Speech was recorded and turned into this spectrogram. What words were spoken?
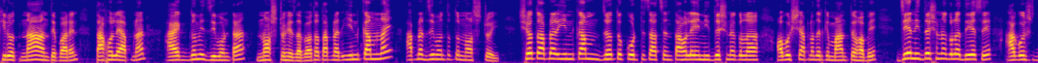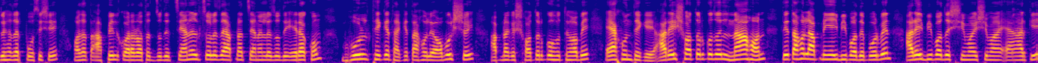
ফেরত না আনতে পারেন, তাহলে আপনার একদমই জীবনটা নষ্ট হয়ে যাবে। অর্থাৎ আপনার ইনকাম নাই, আপনার জীবনটা তো নষ্টই। সেহেতু আপনার ইনকাম যেহেতু করতে চাচ্ছেন, তাহলে এই নির্দেশনাগুলো অবশ্যই আপনাদেরকে মানতে হবে। যে নির্দেশনাগুলো দিয়েছে আগস্ট দুই হাজার পঁচিশে, অর্থাৎ আপিল করার, অর্থাৎ যদি চ্যানেল চলে যায়, আপনার চ্যানেলে যদি এরকম ভুল থেকে থাকে, তাহলে অবশ্যই আপনাকে সতর্ক হতে হবে এখন থেকে। আর এই সতর্ক যদি না হন, তে তাহলে আপনি এই বিপদে পড়বেন। আর এই বিপদের সময়সীমা আর কি,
